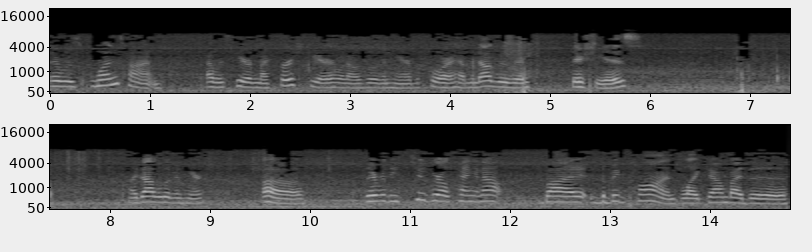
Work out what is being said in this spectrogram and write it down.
There was one time I was here in my first year when I was living here, before I had my dog move in. There she is. My dog living here. Uh, there were these two girls hanging out by the big pond, like down by the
